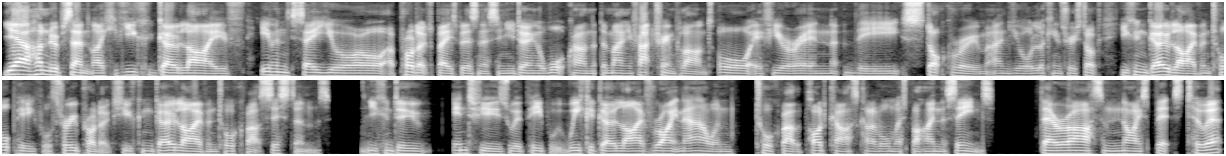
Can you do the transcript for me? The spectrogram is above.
Yeah, hundred percent. Like if you could go live, even say you're a product-based business and you're doing a walk around the manufacturing plant, or if you're in the stock room and you're looking through stocks, you can go live and talk people through products. You can go live and talk about systems. You can do interviews with people. We could go live right now and talk about the podcast, kind of almost behind the scenes. There are some nice bits to it,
